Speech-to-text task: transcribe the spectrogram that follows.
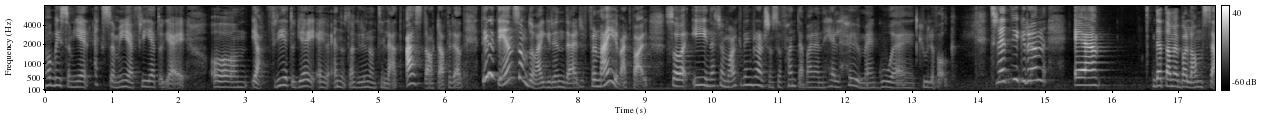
hobby som gir ekstra mye frihet og gøy. Og ja, frihet og gøy er jo en av grunnene til at jeg starta. For det er litt ensomt å være gründer, for meg i hvert fall. Så i nettopp marketingbransjen så fant jeg bare en hel haug med gode, kule folk. Tredje grunn er dette med balanse.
